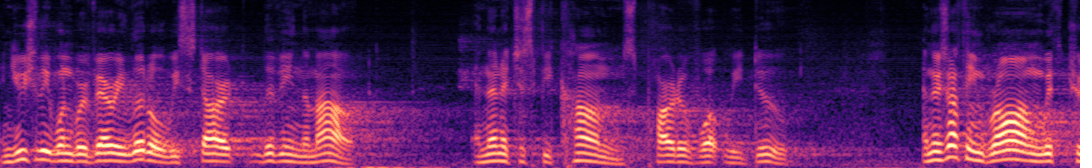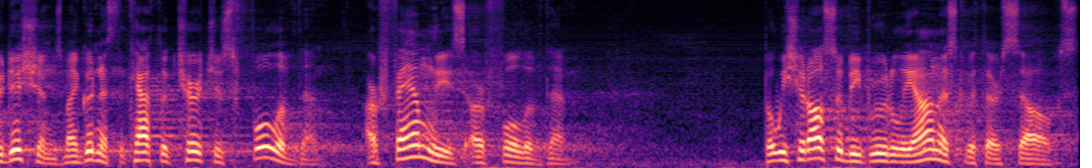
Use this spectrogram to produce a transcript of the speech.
And usually, when we're very little, we start living them out. And then it just becomes part of what we do. And there's nothing wrong with traditions. My goodness, the Catholic Church is full of them. Our families are full of them. But we should also be brutally honest with ourselves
